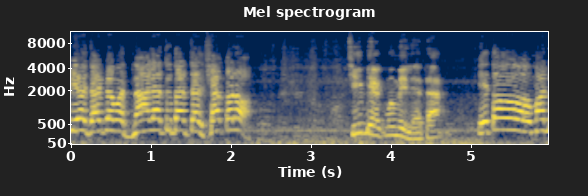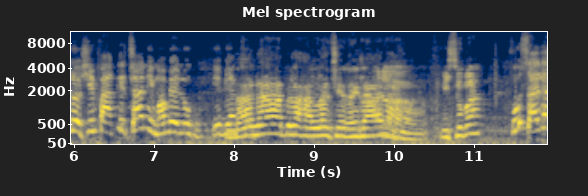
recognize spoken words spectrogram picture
બે હજાર રૂપિયા વધના આલ્યા તું તાર ચલછા કરો. ચી બેંકમાં મેલ્યા તા એ તો માં ડોશી પાકિસ્તાની મમેલું. એ બેંક ના ના પેલા હાલના છે રહેલા વિશુભા હું સાલે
